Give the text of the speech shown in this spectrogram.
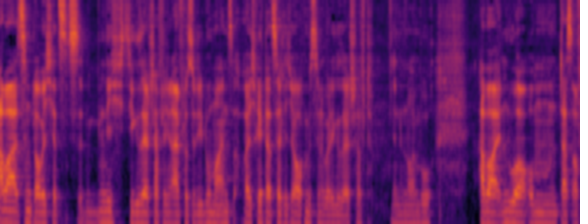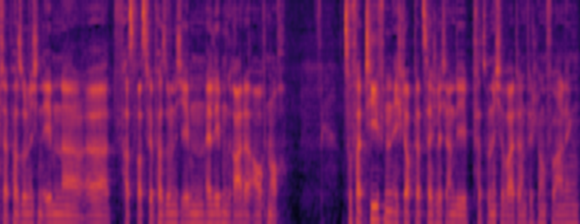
aber es sind, glaube ich, jetzt nicht die gesellschaftlichen Einflüsse, die du meinst, aber ich rede tatsächlich auch ein bisschen über die Gesellschaft in dem neuen Buch. Aber nur um das auf der persönlichen Ebene, äh, was, was wir persönlich eben erleben, gerade auch noch zu vertiefen. Ich glaube tatsächlich an die persönliche Weiterentwicklung vor allen Dingen.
